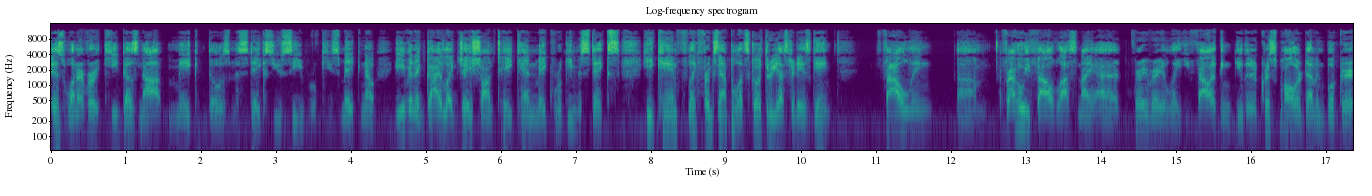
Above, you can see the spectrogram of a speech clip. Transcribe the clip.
is whenever he does not make those mistakes you see rookies make. Now, even a guy like Jae'Sean Tate can make rookie mistakes. He can, like, for example, let's go through yesterday's game. Fouling um, I forgot who he fouled last night at very, very late. He fouled, I think, either Chris Paul or Devin Booker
